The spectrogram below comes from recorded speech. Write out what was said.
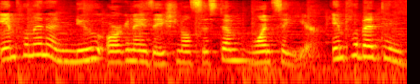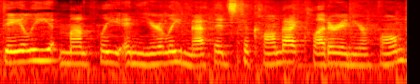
implement a new organizational system once a year. Implementing daily, monthly, and yearly methods to combat clutter in your home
